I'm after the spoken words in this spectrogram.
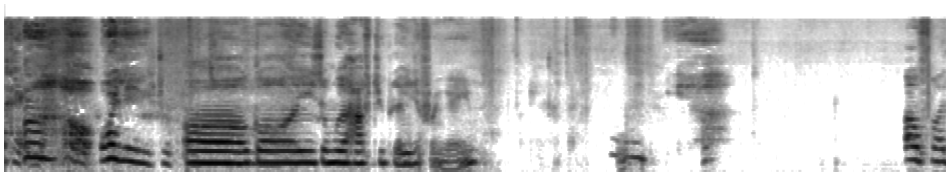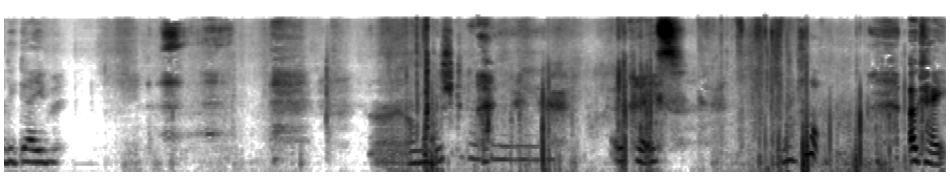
Okay. oh, I nearly dropped. Oh, guys, and we'll have to play a different game. I'll find a game. Alright, I'm just gonna. Okay. Okay.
